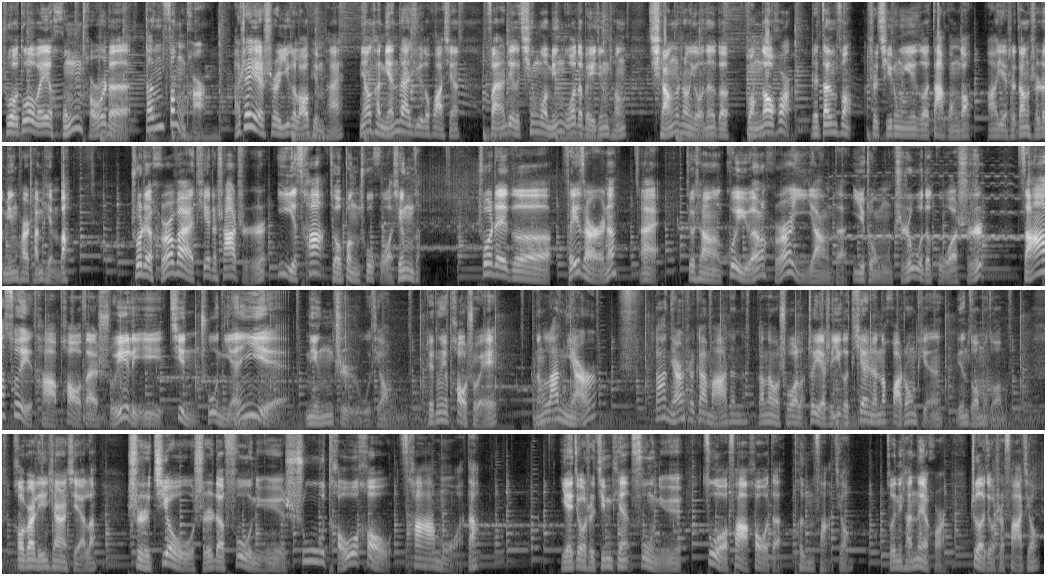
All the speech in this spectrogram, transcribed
说多为红头的丹凤牌。啊，这也是一个老品牌。你要看年代剧的话，先反映这个清末民国的北京城，墙上有那个广告画，这丹凤是其中一个大广告啊，也是当时的名牌产品吧。说这盒外贴着砂纸，一擦就蹦出火星子。说这个肥籽儿呢，哎，就像桂圆核一样的一种植物的果实，砸碎它，泡在水里，浸出粘液，凝滞如胶。这东西泡水。能拉黏儿，拉黏儿是干嘛的呢？刚才我说了，这也是一个天然的化妆品。您琢磨琢磨，后边林先生写了，是旧时的妇女梳头后擦抹的，也就是今天妇女做发后的喷发胶。所以你看那会儿，这就是发胶。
